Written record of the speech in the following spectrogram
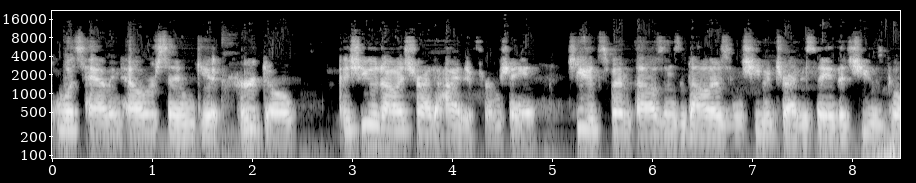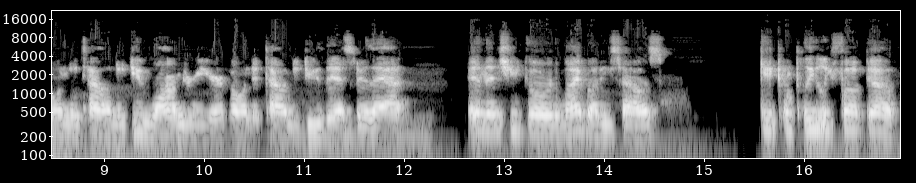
was having Halverson get her dope because she would always try to hide it from Shane. She would spend thousands of dollars and she would try to say that she was going to town to do laundry or going to town to do this or that. And then she'd go over to my buddy's house, get completely fucked up,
